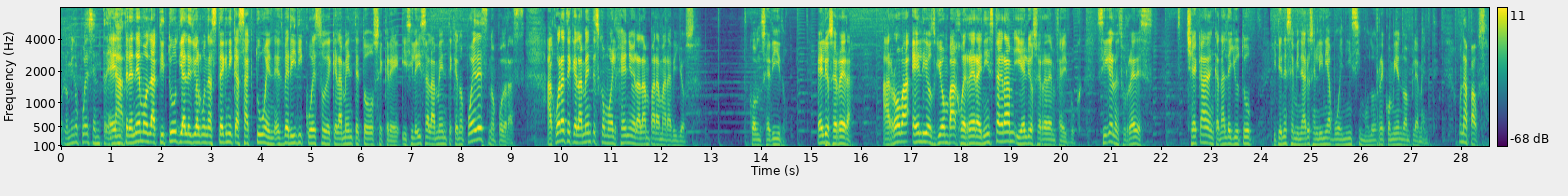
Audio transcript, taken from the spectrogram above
lo mismo puedes entrenar. Entrenemos la actitud, ya les dio algunas técnicas, actúen. Es verídico eso de que la mente todo se cree. Y si le dices a la mente que no puedes, no podrás. Acuérdate que la mente es como el genio de la lámpara maravillosa. Concedido. Helios Herrera. Arroba Helios-Herrera en Instagram y Helios Herrera en Facebook. Síguelo en sus redes. Checa en canal de YouTube y tiene seminarios en línea buenísimos. Los recomiendo ampliamente. Una pausa.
